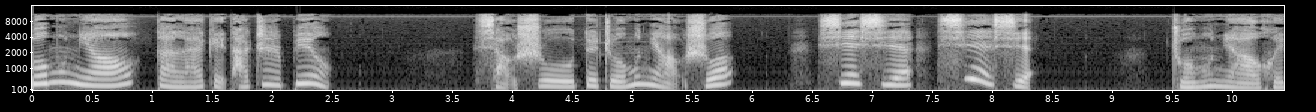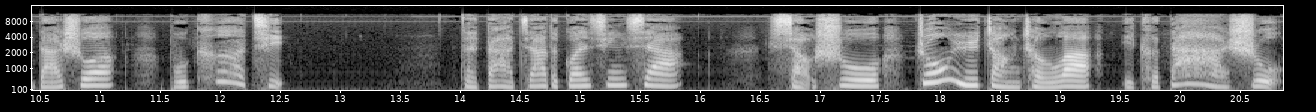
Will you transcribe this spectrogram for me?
啄木鸟赶来给它治病。小树对啄木鸟说：“谢谢，谢谢。”啄木鸟回答说：“不客气。”在大家的关心下，小树终于长成了一棵大树。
